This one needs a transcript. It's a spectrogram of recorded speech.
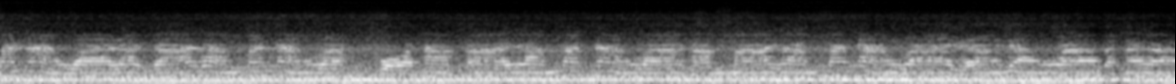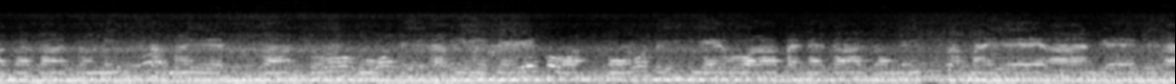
มนังวารสาลัมมนังวาโพธาคาลัมมนังวาธรรมาลัมมนังวายังยังวาปนาลาปตาสมิสมัยสัตโตโหติอวิเจ โกโหติเยวาปนาชาสมิสมัยอันเยติอา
